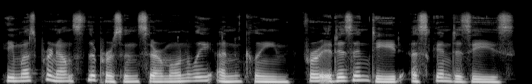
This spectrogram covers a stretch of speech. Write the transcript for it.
he must pronounce the person ceremonially unclean, for it is indeed a skin disease.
